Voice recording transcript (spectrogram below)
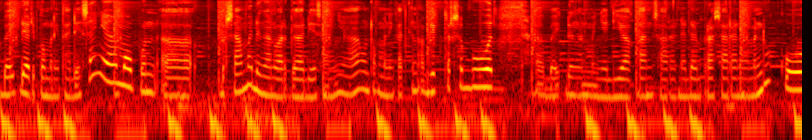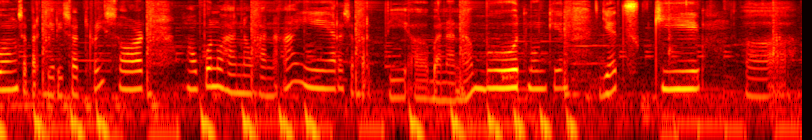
Baik dari pemerintah desanya maupun uh, bersama dengan warga desanya untuk meningkatkan objek tersebut. Uh, baik dengan menyediakan sarana dan prasarana yang mendukung seperti resort-resort maupun wahana-wahana air seperti uh, banana boat mungkin jet ski uh,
